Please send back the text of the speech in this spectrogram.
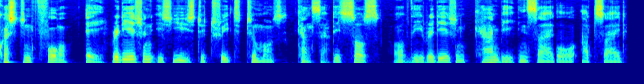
Question 4a. Radiation is used to treat tumors, cancer. The source of the radiation can be inside or outside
